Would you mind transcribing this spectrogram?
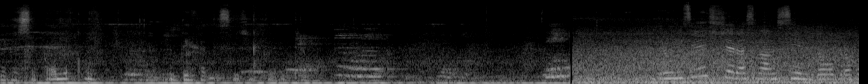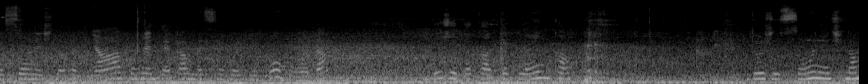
велосипедику, дихати свіжим повітрям. Друзі, ще раз вам всім доброго сонячного дня. Погляньте, яка в нас сьогодні погода. Дуже така тепленька, дуже сонячно.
